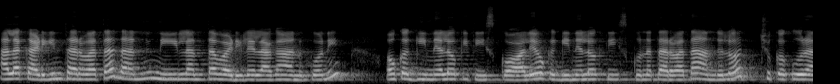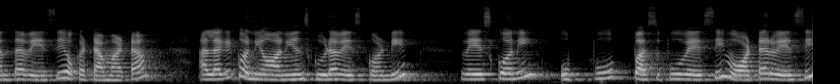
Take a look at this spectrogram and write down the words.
అలా కడిగిన తర్వాత దాన్ని నీళ్ళంతా వడిలేలాగా అనుకొని ఒక గిన్నెలోకి తీసుకోవాలి. ఒక గిన్నెలోకి తీసుకున్న తర్వాత అందులో చుక్కకూర అంతా వేసి ఒక టమాటా అలాగే కొన్ని ఆనియన్స్ కూడా వేసుకోండి. వేసుకొని ఉప్పు పసుపు వేసి వాటర్ వేసి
